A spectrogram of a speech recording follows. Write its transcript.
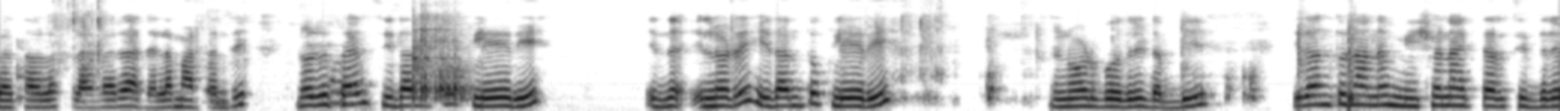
ಬರ್ತಾವಲ್ಲ ಫ್ಲವರ್ ಅದೆಲ್ಲ ಮಾಡ್ತಾನ್ರಿ ನೋಡ್ರಿ ಫ್ರೆಂಡ್ಸ್ ಇದಂತೂ ಕ್ಲೇ ರೀ. ಇದ್ ಇಲ್ಲಿ ನೋಡ್ರಿ, ಇದಂತೂ ಕ್ಲೇ ರೀ. ನೋಡ್ಬೋದ್ರಿ ಡಬ್ಬಿ. ಇದಂತೂ ನಾನು ಮೀಶೋನಾಗ ತರಿಸಿದ್ರೆ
